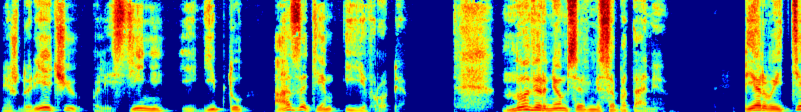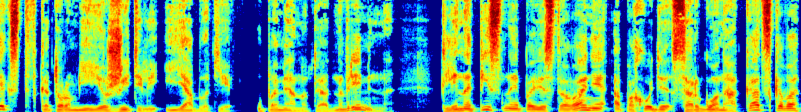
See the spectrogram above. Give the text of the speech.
между Речью, Палестине, Египту, а затем и Европе. Но вернемся в Месопотамию. Первый текст, в котором ее жители и яблоки упомянуты одновременно, клинописное повествование о походе Саргона Акадского,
